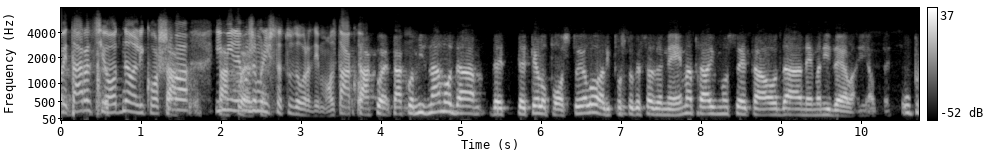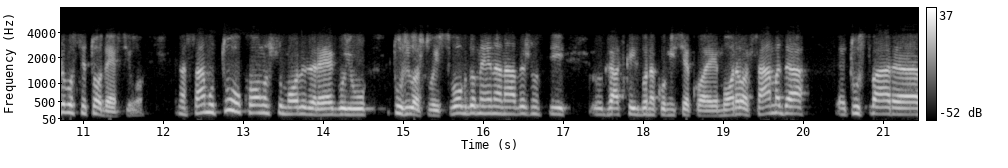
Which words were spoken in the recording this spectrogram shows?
vetarac je odneo ili košava tako, i mi ne možemo je, ništa tu da uradimo, ali tako? Tako je, tako mi znamo da, da, je, da je telo postojalo, ali pošto ga sada nema, pravimo se kao da nema ni dela, jel te? Upravo se to desilo. Na samu tu okolnost su morali da reaguju tužilaštvo iz svog domena nadležnosti, gradska izborna komisija koja je morala sama da e, tu stvar e,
